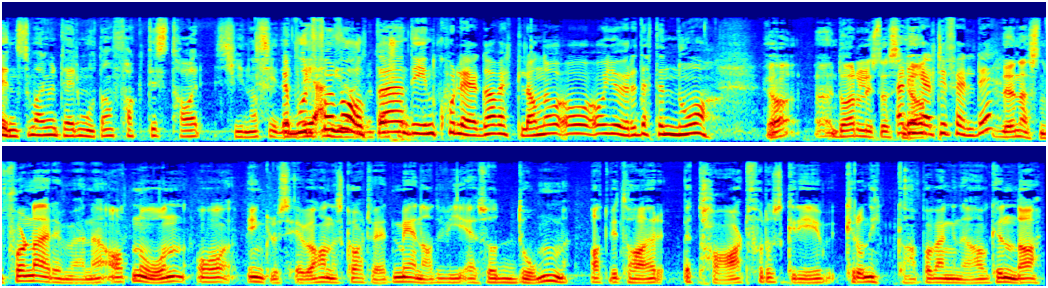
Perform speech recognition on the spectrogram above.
den som argumenterer mot ham, faktisk tar Kinas side. Hvorfor valgte din kollega Vetland å, å, å, gjøre dette nå? Ja, da har jeg lyst til å si Er det helt tilfeldig? Det er nesten fornærmende at noen, og inklusive Hanne Skartveit, mener at vi er så dum at vi tar betalt for å skrive kronikker på vegne av kunder.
